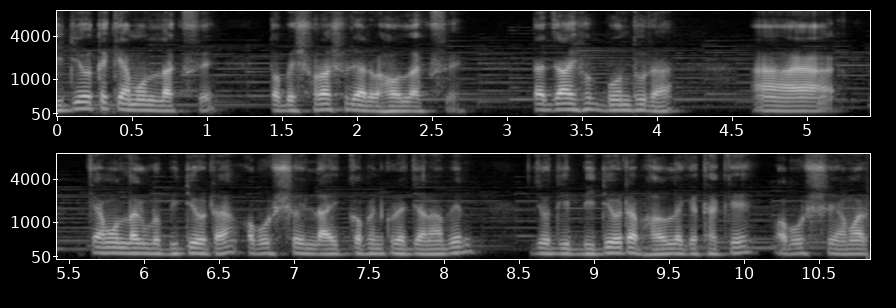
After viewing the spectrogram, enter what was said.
ভিডিওতে কেমন লাগছে তবে সরাসরি আর ভালো লাগছে। তা যাই হোক বন্ধুরা কেমন লাগল ভিডিওটা অবশ্যই লাইক কমেন্ট করে জানাবেন। যদি ভিডিওটা ভালো লেগে থাকে অবশ্যই আমার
